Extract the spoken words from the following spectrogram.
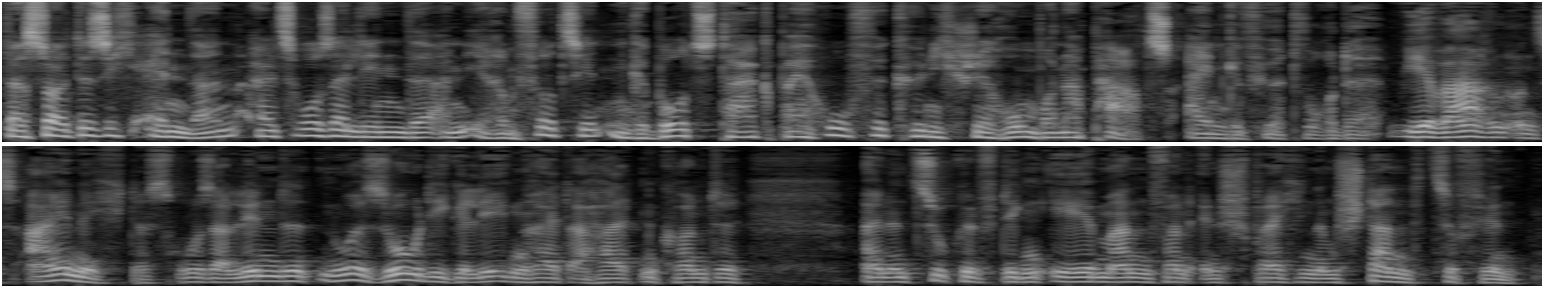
Das sollte sich ändern, als Rosalinde an ihrem 14. Geburtstag bei Hofe König Jérôme Bonapartes eingeführt wurde. Wir waren uns einig, dass Rosalinde nur so die Gelegenheit erhalten konnte, einen zukünftigen Ehemann von entsprechendem Stand zu finden.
